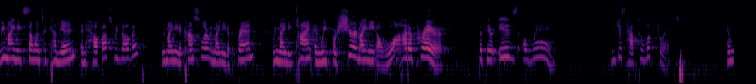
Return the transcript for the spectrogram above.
We might need someone to come in and help us resolve it. We might need a counselor, we might need a friend, we might need time, and we for sure might need a lot of prayer. But there is a way. We just have to look for it. And,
